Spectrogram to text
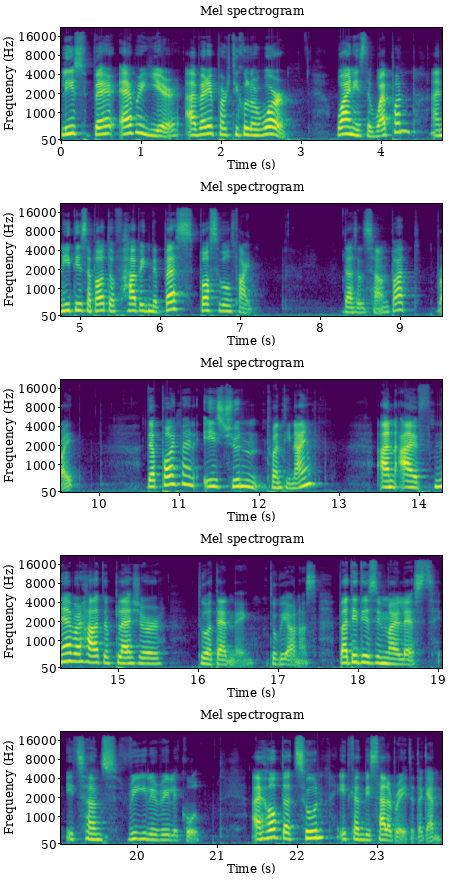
lives every year a very particular war. Wine is the weapon, and it is about of having the best possible time. Doesn't sound bad, right? The appointment is June 29th, and I've never had the pleasure to attending, to be honest, but it is in my list. It sounds really, really cool. I hope that soon it can be celebrated again.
